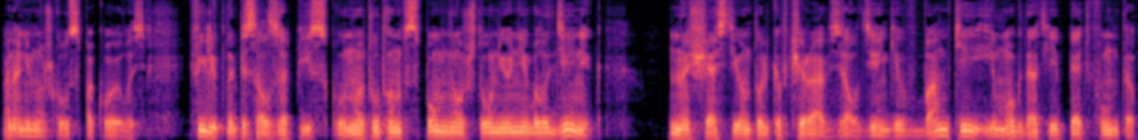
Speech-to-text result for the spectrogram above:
Она немножко успокоилась. Филипп написал записку, но тут он вспомнил, что у нее не было денег. На счастье, он только вчера взял деньги в банке и мог дать ей пять фунтов.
